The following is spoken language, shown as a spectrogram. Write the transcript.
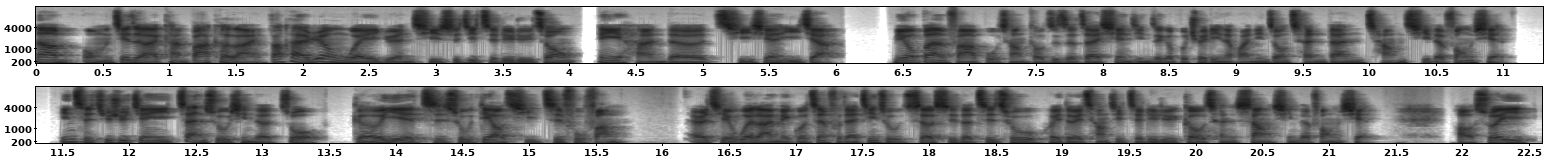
那我们接着来看巴克莱，巴克莱认为远期实际殖利率中内含的期限溢价没有办法补偿投资者在现今这个不确定的环境中承担长期的风险，因此继续建议战术性的做隔夜指数掉期支付方，而且未来美国政府在基础设施的支出会对长期殖利率构成上行的风险。好，所以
